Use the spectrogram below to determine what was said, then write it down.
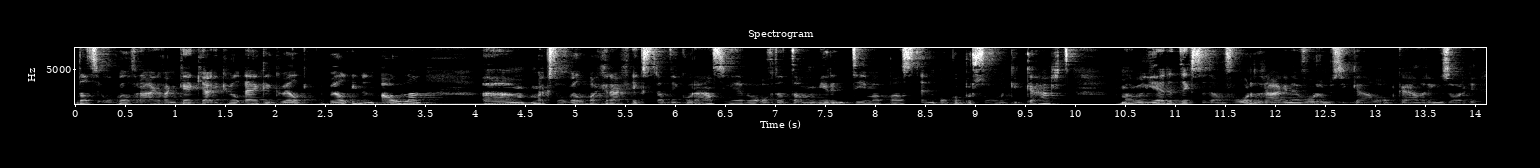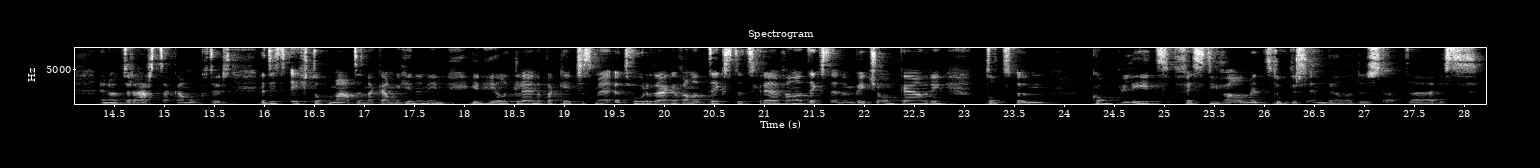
dat ze ook wel vragen van, kijk, ja, ik wil eigenlijk wel, wel in een aula, ehm, maar ik zou wel wat graag extra decoratie hebben, of dat dan meer in het thema past en ook een persoonlijke kaart. Maar wil jij de teksten dan voordragen en voor de muzikale omkadering zorgen? En uiteraard, dat kan ook. Er, het is echt op maat en dat kan beginnen in, in hele kleine pakketjes met het voordragen van de tekst, het schrijven van de tekst en een beetje omkadering, tot een compleet festival met toeters en bellen. Dus dat eh, is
